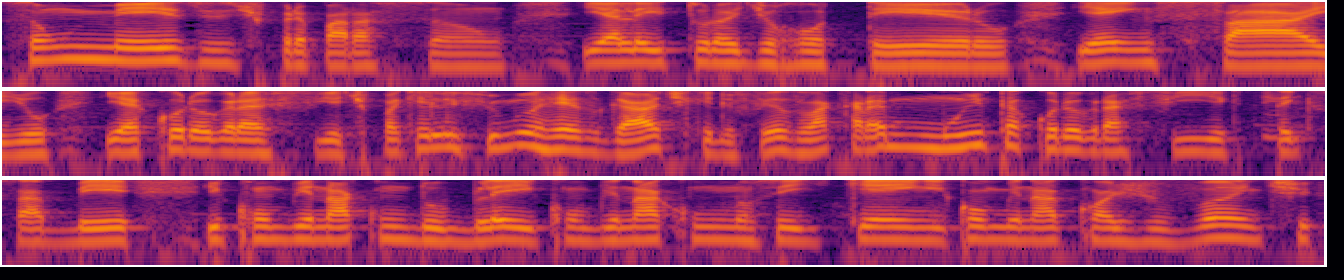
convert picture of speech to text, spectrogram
são meses de preparação, e é leitura de roteiro, e é ensaio, e é coreografia. Tipo, aquele filme O Resgate que ele fez lá, cara, é muita coreografia que tem que saber, e combinar com dublê, e combinar com não sei quem, e combinar com adjuvante,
